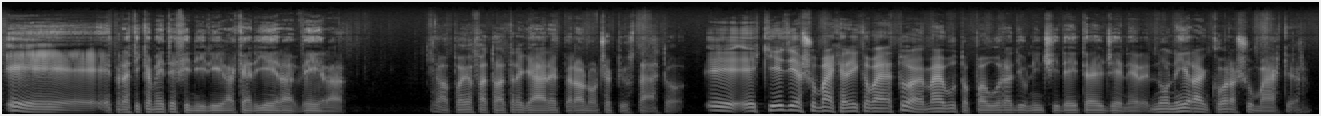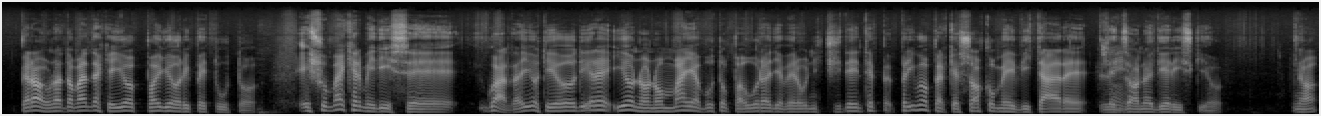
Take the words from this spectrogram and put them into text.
e, e praticamente finì lì la carriera vera. No, poi ha fatto altre gare, però non c'è più stato. E, e chiesi a Schumacher, dico, ma tu hai mai avuto paura di un incidente del genere? Non era ancora Schumacher. Però è una domanda che io poi gli ho ripetuto. E Schumacher mi disse, guarda, io ti devo dire, io non ho mai avuto paura di avere un incidente, primo perché so come evitare le Sì. zone di rischio, no?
